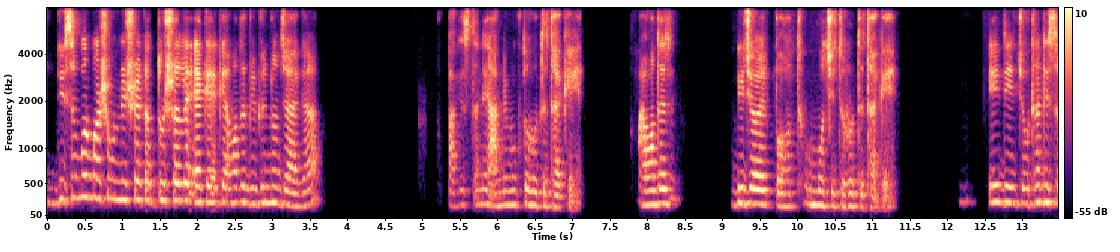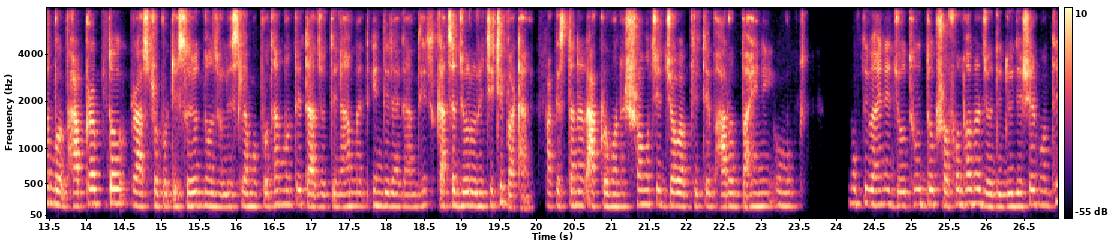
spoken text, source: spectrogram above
ডিসেম্বর মাসে উনিশশো একাত্তর সালে একে একে আমাদের বিভিন্ন জায়গা পাকিস্তানি আর্মি মুক্ত হতে থাকে। আমাদের বিজয়ের পথ উন্মোচিত হতে থাকে। এই দিন চৌঠা ডিসেম্বর ভারপ্রাপ্ত রাষ্ট্রপতি সৈয়দ নজরুল ইসলাম ও প্রধানমন্ত্রী তাজউদ্দিন আহমেদ ইন্দিরা গান্ধীর কাছে জরুরি চিঠি পাঠান। পাকিস্তানের আক্রমণের সমুচিত জবাব দিতে ভারত বাহিনী ও মুক্তিবাহিনীর যৌথ উদ্যোগ সফল হবে যদি দুই দেশের মধ্যে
